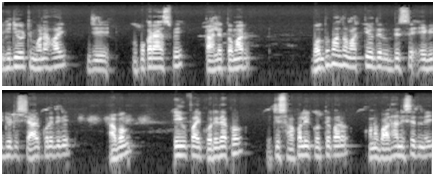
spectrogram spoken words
ভিডিওটি মনে হয় যে উপকারে আসবে, তাহলে তোমার বন্ধুবান্ধব, আত্মীয়দের উদ্দেশ্যে এই ভিডিওটি শেয়ার করে দেবে এবং এই উপায় করে দেখো। এটি সকলেই করতে পারো। কোনো বাধা নিষেধ নেই।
